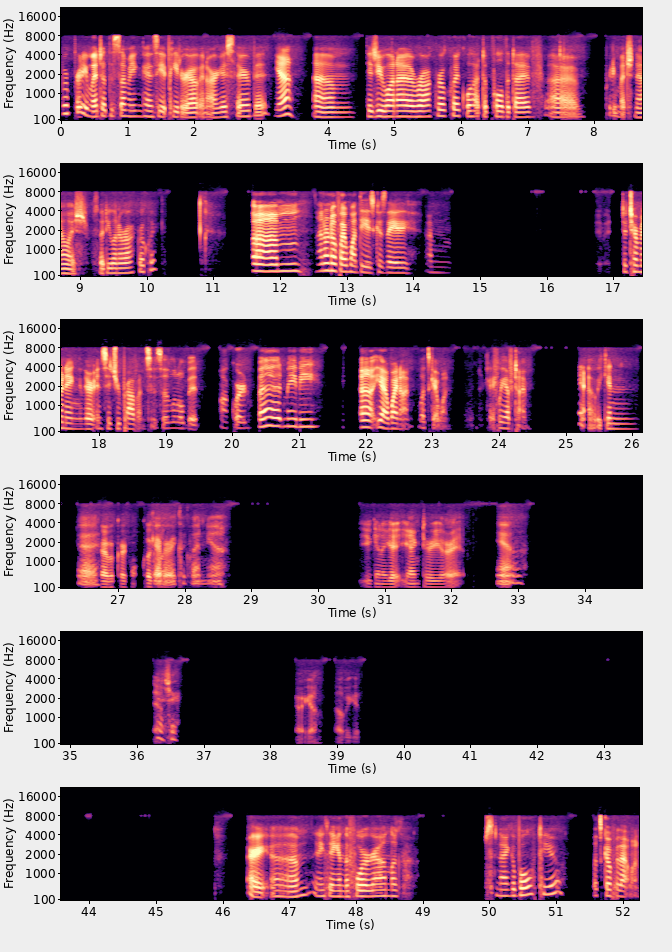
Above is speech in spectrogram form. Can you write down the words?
we're pretty much at the summit. You can kind of see it peter out in Argus there a bit. Yeah. Um, did you want to rock real quick? We'll have to pull the dive uh, pretty much nowish. So do you want to rock real quick? Um, I don't know if I want these because they, I'm determining their in situ province is a little bit awkward, but maybe. Uh, yeah, why not? Let's get one Okay. if we have time. Yeah, we can uh, Grab a quick one. Quick grab one. a quick one. Yeah. You're gonna get yanked or you alright? Yeah. Yeah. Yeah, sure. There we go. That'll be good. All right. Um, anything in the foreground look snaggable to you? Let's go for that one.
